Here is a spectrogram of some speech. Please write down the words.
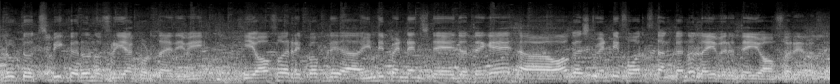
ಬ್ಲೂಟೂತ್ ಸ್ಪೀಕರೂ ಫ್ರೀಯಾಗಿ ಕೊಡ್ತಾ ಇದ್ದೀವಿ ಈ ಆಫರ್ ರಿಪಬ್ಲಿ ಇಂಡಿಪೆಂಡೆನ್ಸ್ ಡೇ ಜೊತೆಗೆ ಆಗಸ್ಟ್ ಟ್ವೆಂಟಿ ಫೋರ್ತ್ ತನಕನೂ ಲೈವ್ ಇರುತ್ತೆ ಈ ಆಫರ್ ಇರುತ್ತೆ.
